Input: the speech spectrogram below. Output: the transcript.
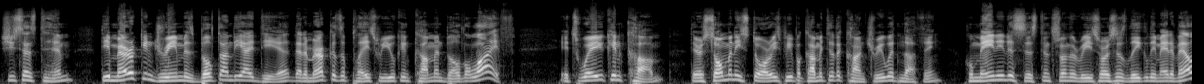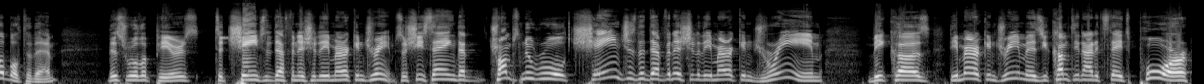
she says to him, the American dream is built on the idea that America is a place where you can come and build a life. It's where you can come. There are so many stories, people coming to the country with nothing, who may need assistance from the resources legally made available to them. This rule appears to change the definition of the American dream. So she's saying that Trump's new rule changes the definition of the American dream because the American dream is you come to the United States poor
